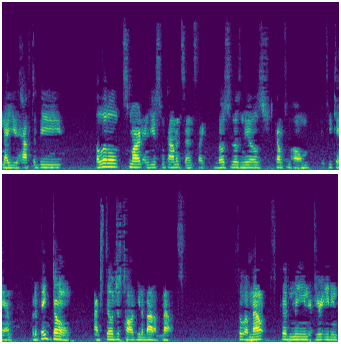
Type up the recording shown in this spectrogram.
Now you have to be a little smart and use some common sense. Like most of those meals should come from home if you can. But if they don't, I'm still just talking about amounts. So amounts could mean if you're eating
